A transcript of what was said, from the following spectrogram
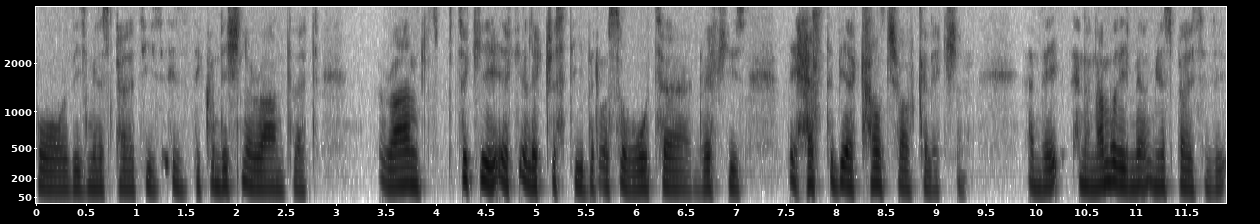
for these municipalities is the condition around that, around particularly electricity, but also water and refuse. There has to be a culture of collection, and a number of these municipalities,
